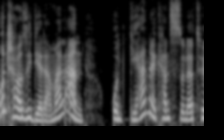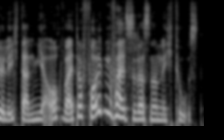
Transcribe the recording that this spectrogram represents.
und schau sie dir da mal an. Und gerne kannst du natürlich dann mir auch weiter folgen, falls du das noch nicht tust.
